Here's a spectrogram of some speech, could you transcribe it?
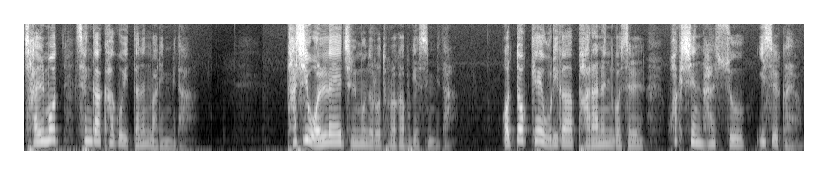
잘못 생각하고 있다는 말입니다. 다시 원래의 질문으로 돌아가 보겠습니다. 어떻게 우리가 바라는 것을 확신할 수 있을까요?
